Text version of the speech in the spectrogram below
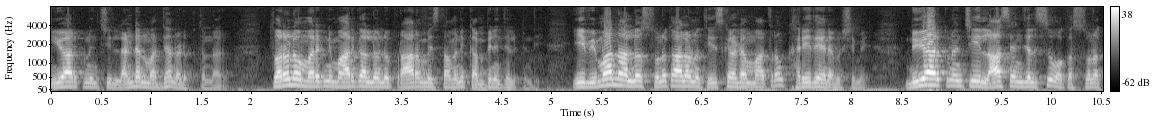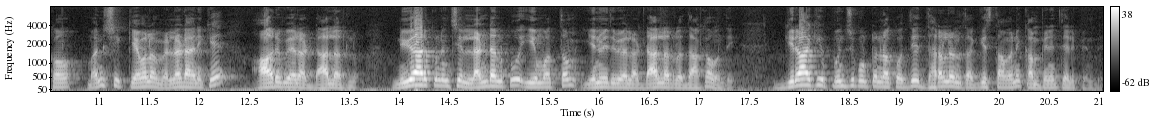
న్యూయార్క్ నుంచి లండన్ మధ్య నడుపుతున్నారు. త్వరలో మరిన్ని మార్గాల్లోనూ ప్రారంభిస్తామని కంపెనీ తెలిపింది. ఈ విమానాల్లో సునకాలను తీసుకెళ్ళడం మాత్రం ఖరీదైన విషయమే. న్యూయార్క్ నుంచి లాస్ ఏంజల్స్ ఒక సునకం మనిషి కేవలం వెళ్ళడానికే ఆరు వేల డాలర్లు. న్యూయార్క్ నుంచి లండన్కు ఈ మొత్తం ఎనిమిది వేల డాలర్ల దాకా ఉంది. గిరాకీ పుంజుకుంటున్న కొద్దీ ధరలను తగ్గిస్తామని కంపెనీ తెలిపింది.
